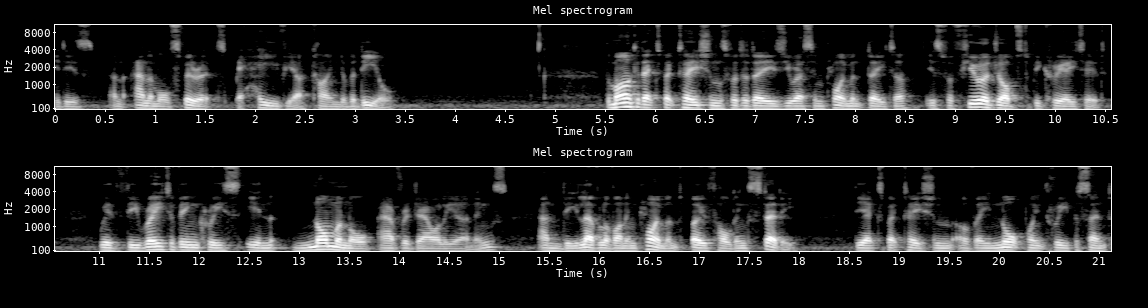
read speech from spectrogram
It is an animal spirits behaviour kind of a deal. The market expectations for today's US employment data is for fewer jobs to be created, with the rate of increase in nominal average hourly earnings and the level of unemployment both holding steady. The expectation of a 0.3%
